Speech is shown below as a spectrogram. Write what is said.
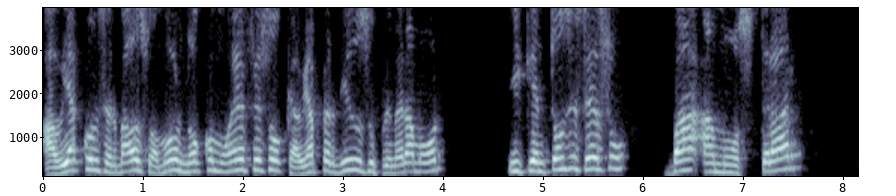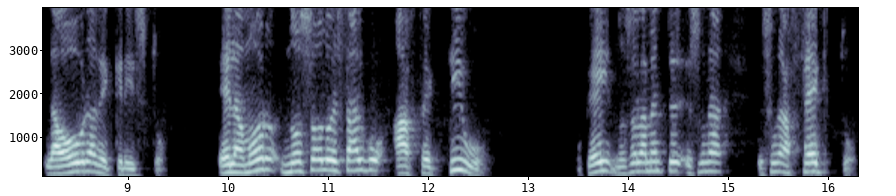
había conservado su amor, no como Éfeso, que había perdido su primer amor, y que entonces eso va a mostrar la obra de Cristo. El amor no solo es algo afectivo, ¿ok? No solamente es, una, es un afecto,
